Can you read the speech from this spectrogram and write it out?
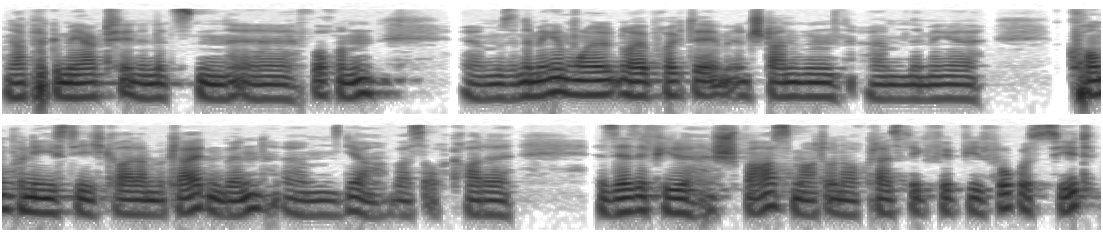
und habe gemerkt in den letzten äh, Wochen ähm, sind eine Menge neue Projekte entstanden, ähm, eine Menge Companies, die ich gerade am begleiten bin, ähm, ja, was auch gerade sehr, sehr viel Spaß macht und auch gleichzeitig viel, viel Fokus zieht.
